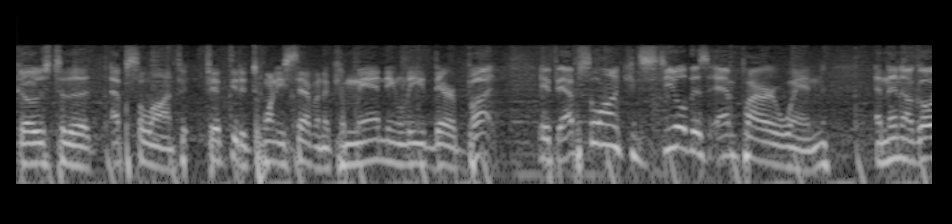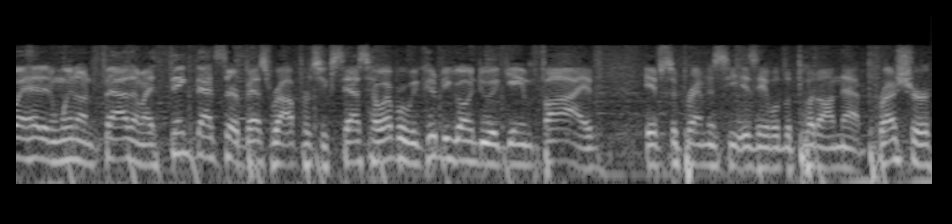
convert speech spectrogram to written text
goes to the Epsilon 50 to 27, a commanding lead there. But if Epsilon can steal this empire win, and then I'll go ahead and win on Fathom, I think that's their best route for success. However, we could be going to a game five if Supremacy is able to put on that pressure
